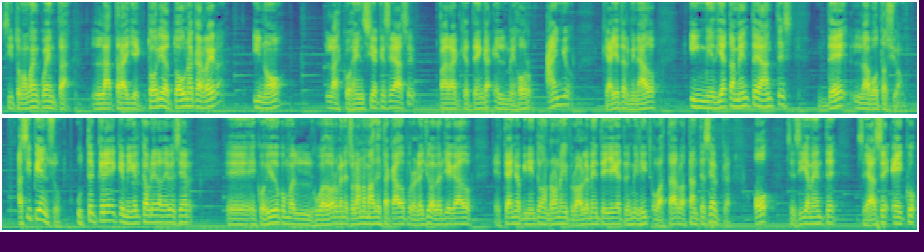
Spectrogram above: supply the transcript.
si tomamos en cuenta la trayectoria de toda una carrera y no la escogencia que se hace para que tenga el mejor año que haya terminado inmediatamente antes de la votación. Así pienso. ¿Usted cree que Miguel Cabrera debe ser eh, escogido como el jugador venezolano más destacado por el hecho de haber llegado este año a 500 honrones y probablemente llegue a 3.000 hits o va a estar bastante cerca? ¿O sencillamente se hace eco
